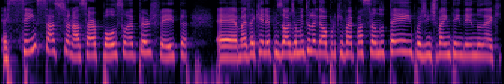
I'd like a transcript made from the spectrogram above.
é sensacional. A Sarah Paulson é perfeita. É, mas aquele episódio é muito legal porque vai passando o tempo, a gente vai entendendo, né, que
